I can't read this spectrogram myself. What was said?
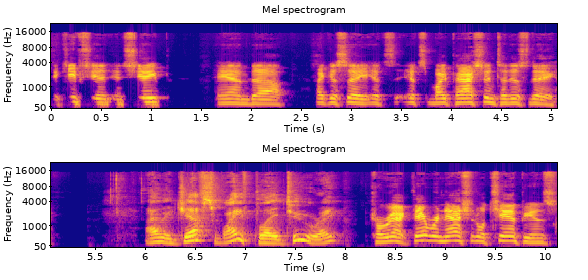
It keeps you in shape, and uh, like I say, it's it's my passion to this day. I mean, Jeff's wife played too, right? Correct. They were national champions.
